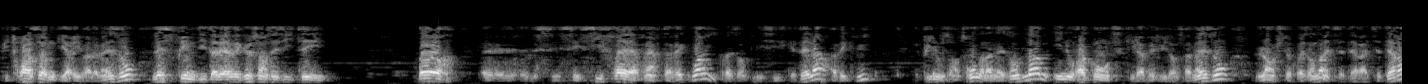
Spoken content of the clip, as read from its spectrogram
puis trois hommes qui arrivent à la maison, l'esprit me dit d'aller avec eux sans hésiter. Or, ces, six frères vinrent avec moi, il présente les six qui étaient là, avec lui, et puis nous entrons dans la maison de l'homme, il nous raconte ce qu'il avait vu dans sa maison, l'ange se présentant, etc., etc.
